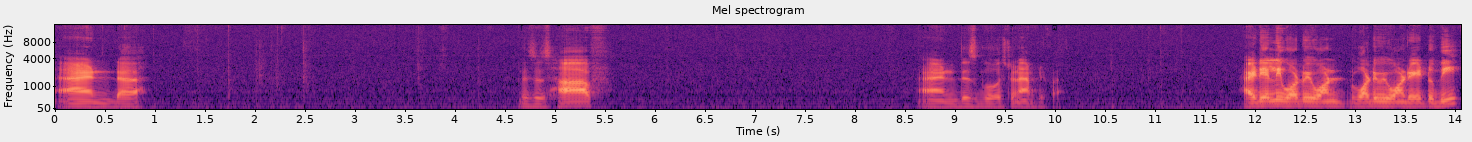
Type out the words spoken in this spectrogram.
and uh, this is half and this goes to an amplifier. Ideally what we want what do we want A to be?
